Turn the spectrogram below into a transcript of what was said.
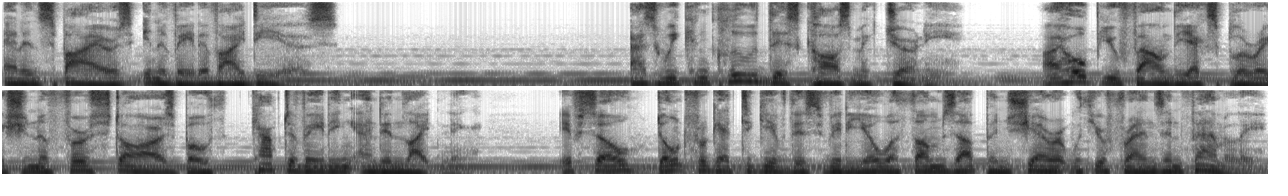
and inspires innovative ideas. As we conclude this cosmic journey, I hope you found the exploration of first stars both captivating and enlightening. If so, don't forget to give this video a thumbs up and share it with your friends and family.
